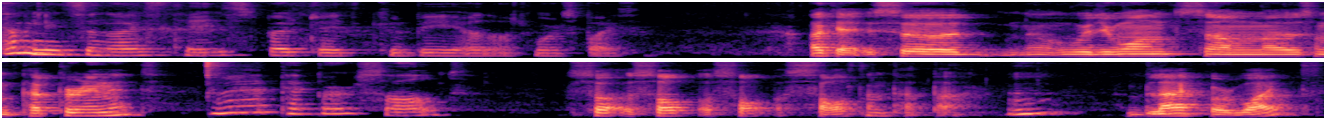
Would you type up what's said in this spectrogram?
I mean, it's a nice taste, but it could be a lot more spicy. Okay, so uh, would you want some uh, some pepper in it? Yeah, pepper, salt. So, salt, salt, salt and pepper. Mhm. Black or white?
